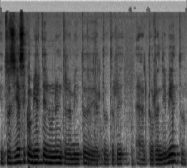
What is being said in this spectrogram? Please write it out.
Entonces ya se convierte en un entrenamiento de alto, alto rendimiento.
